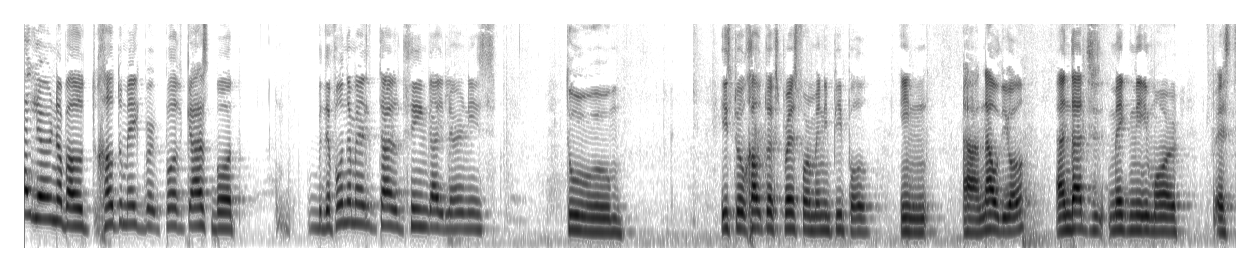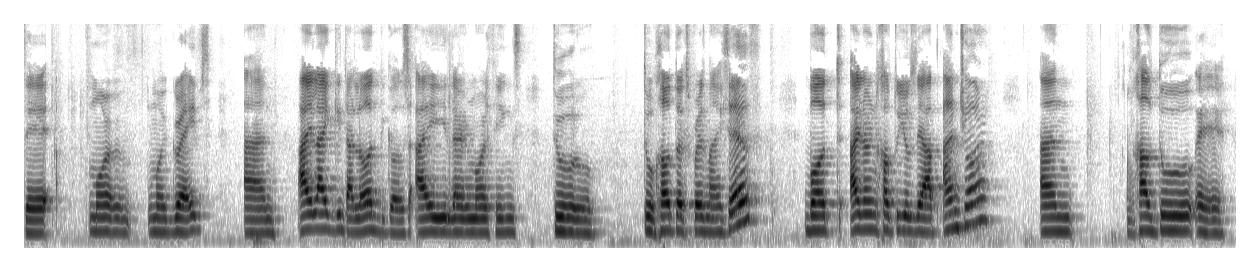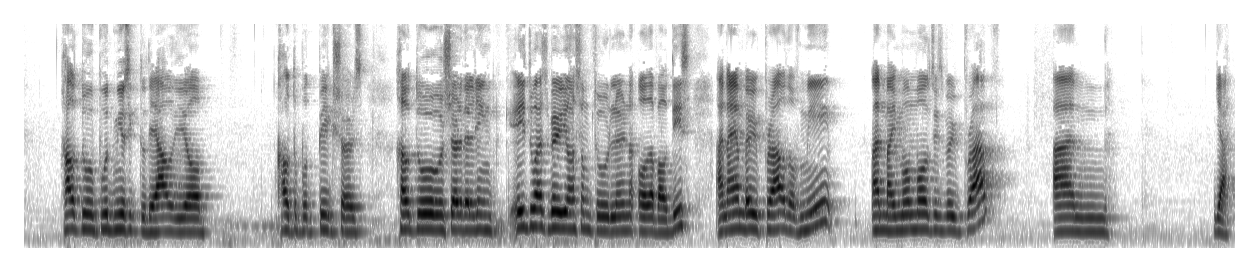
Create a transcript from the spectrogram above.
I learned about how to make podcast, but the fundamental thing I learned is to is to how to express for many people in an audio, and that's make me more, este, more more great, and I like it a lot because I learn more things to to how to express myself but I learned how to use the app Anchor and how to uh, how to put music to the audio, how to put pictures, how to share the link. It was very awesome to learn all about this, and I am very proud of me, and my mom also is very proud, and yeah.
